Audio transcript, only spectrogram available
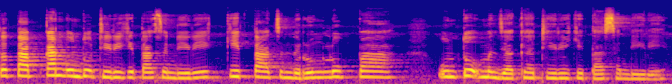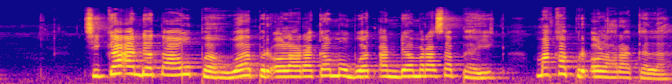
tetapkan untuk diri kita sendiri, kita cenderung lupa untuk menjaga diri kita sendiri. Jika Anda tahu bahwa berolahraga membuat Anda merasa baik, maka berolahragalah.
